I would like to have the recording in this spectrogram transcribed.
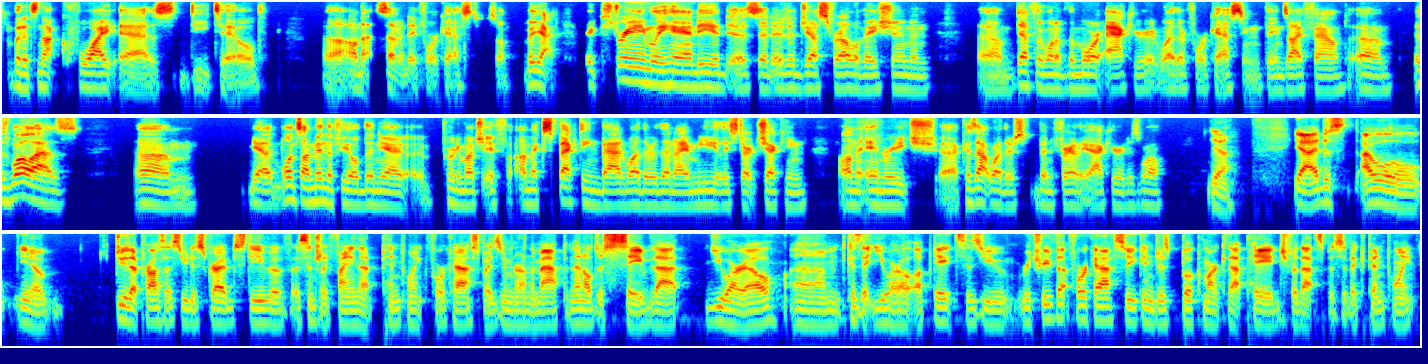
but it's not quite as detailed uh, on that seven day forecast. So, but yeah, extremely handy. It, it said it adjusts for elevation and um, definitely one of the more accurate weather forecasting things I found, um, as well as, um, yeah, once I'm in the field, then yeah, pretty much if I'm expecting bad weather, then I immediately start checking on the InReach because uh, that weather's been fairly accurate as well. Yeah, yeah. I just I will you know do that process you described, Steve, of essentially finding that pinpoint forecast by zooming around the map, and then I'll just save that URL because um, that URL updates as you retrieve that forecast. So you can just bookmark that page for that specific pinpoint.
